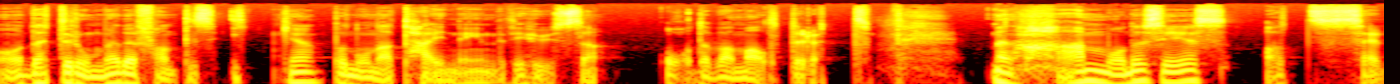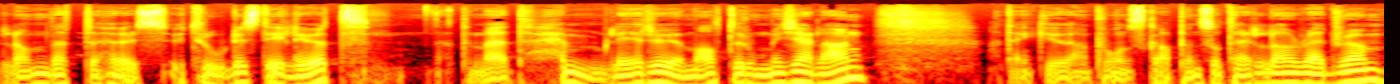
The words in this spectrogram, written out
og dette rommet det fantes ikke på noen av tegningene til huset, og det var malt rødt. Men her må det sies at selv om dette høres utrolig stilig ut, dette med et hemmelig rødmalt rom i kjelleren, jeg tenker på Ondskapens hotell og Red Room,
